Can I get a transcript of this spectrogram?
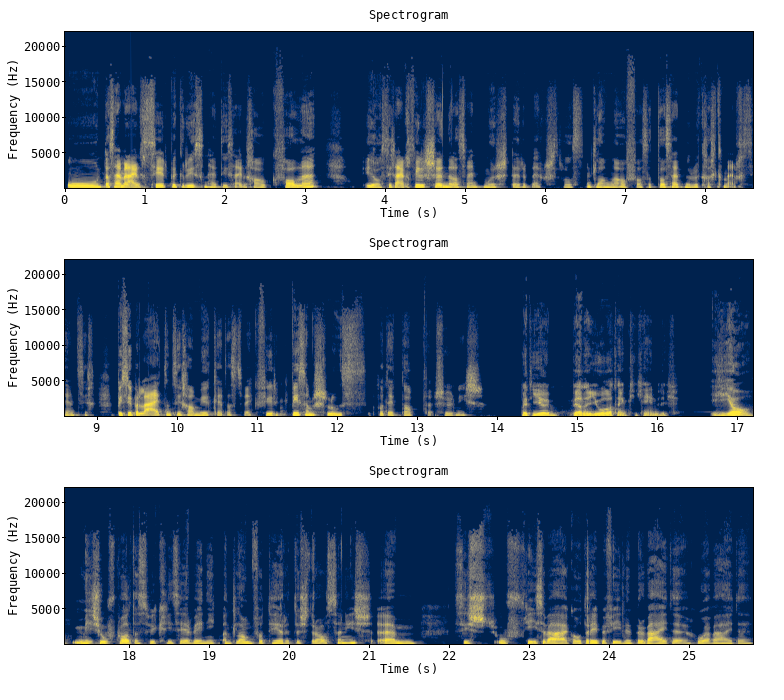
Und das haben wir eigentlich sehr begrüßt und hat uns eigentlich auch gefallen. Ja, es ist eigentlich viel schöner, als wenn du der Bergstraße entlang laufen Also das hat man wirklich gemerkt. Sie haben sich bis überlegt und sich auch Mühe gegeben, dass die Wegführung bis am Schluss von der Etappe schön ist. Bei dir im Berner Jura denke ich ähnlich. Ja, mir ist aufgefallen, dass es wirklich sehr wenig entlang von teerenden Strassen ist. Ähm, es ist auf Kieswegen oder eben viel über Weiden, Kuhweiden.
